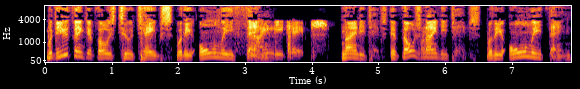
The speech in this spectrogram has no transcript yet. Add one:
But do you think if those two tapes were the only thing, 90 tapes. 90 tapes, if those 90 tapes were the only thing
